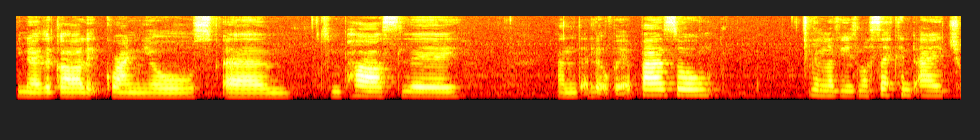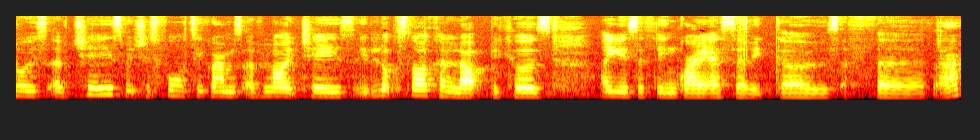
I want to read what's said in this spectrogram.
you know, the garlic granules, um, some parsley and a little bit of basil. and I've used my second A choice of cheese which is 40 grams of light cheese. It looks like a lot because I use a thin grater so it goes further.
